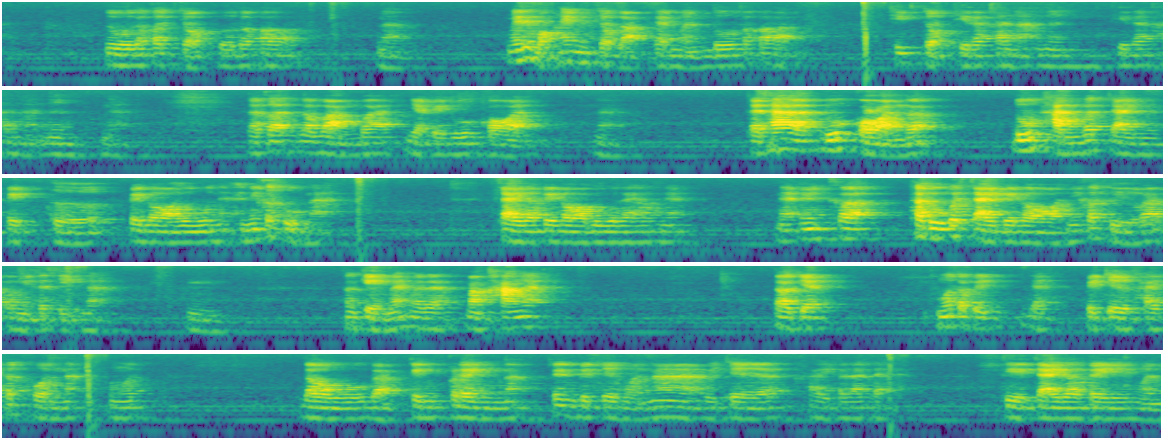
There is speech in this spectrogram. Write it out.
ดูแล้วก็จบดูแล้วก็นะไม่ได้บอกให้มันจบหรอกแต่เหมือนดูแล้วก็คิดจบทีละขณะหนึ่งทีละขณะหนึ่งนะแล้วก็ระวังว่าอย่าไปรู้ก่อนนะแต่ถ้ารู้ก่อนก็ รู้ทันว่าใจมันไปเผลอไปรอรู้เนี่ย อันนี้ก็ถูกนะใจเราไปรอรู้แล้วเนี่ยเนี่ยอันนี้ก็ถ้ารู้ว่าใจไปรอ นี่ก็ถือว่าเรามีสตินะอืมสังเกตไหมเวลาบางครั้งเนี่ยเราจะสมมติเราไปอยากไปเจอใครสักคนนะสมมติเราแบบเกรงๆนะเช่นไปเจอหัวหน้า ไปเจอใครก็แล้วแต่ที่ใจเราไปเหมือน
